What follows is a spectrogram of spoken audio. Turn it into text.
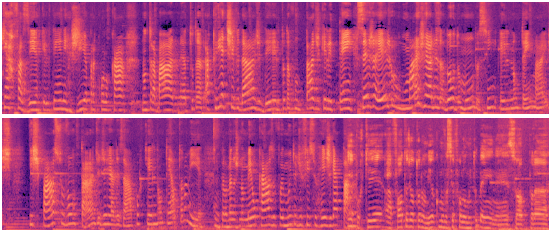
quer fazer, que ele tem energia para colocar no trabalho, né? Toda a criatividade dele, toda a vontade que ele tem, seja ele o mais realizador do mundo, assim, ele não tem mais Spanish. Espaço, vontade de realizar, porque ele não tem autonomia. Assim, pelo menos no meu caso, foi muito difícil resgatar. É, porque a falta de autonomia, como você falou muito bem, né? Só para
